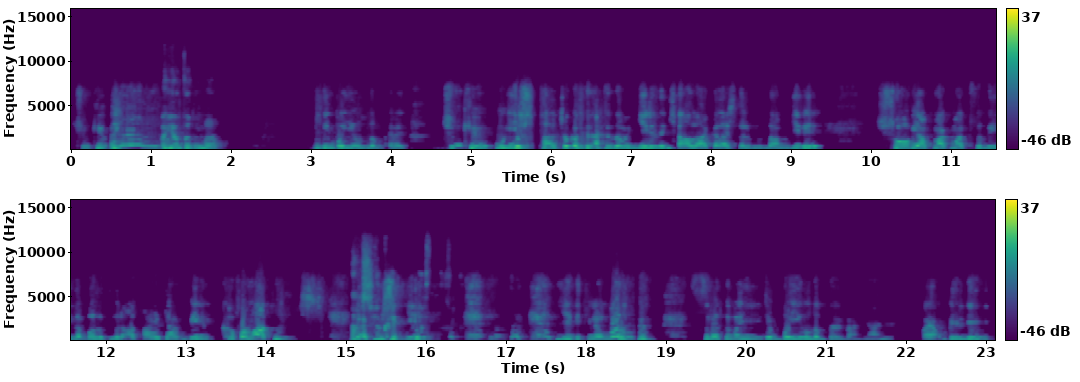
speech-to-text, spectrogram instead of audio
Çünkü Bayıldın mı? Bildiğim bayıldım evet. Çünkü bu gençler çok affedersiniz ama gerizekalı arkadaşlarımızdan biri şov yapmak maksadıyla balıkları atarken benim kafama atmış. Yaklaşık 7 kilo balık suratıma yiyince bayıldım tabii ben yani. Bayağı bildiğin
